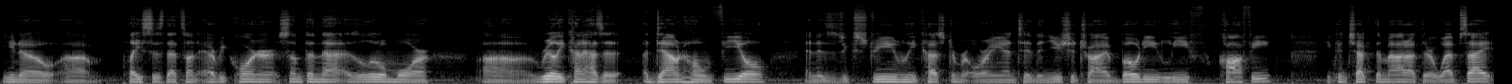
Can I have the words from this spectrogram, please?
you know, um, places that's on every corner, something that is a little more, uh, really kind of has a, a down home feel and is extremely customer oriented, then you should try Bodhi Leaf Coffee. You can check them out at their website,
